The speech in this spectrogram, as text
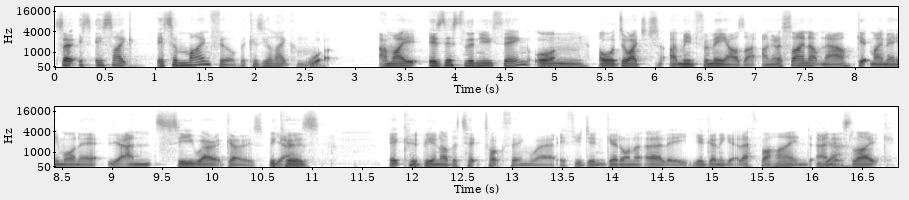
so it's it's like it's a minefield because you're like, Hmm. what am I? Is this the new thing, or or do I just? I mean, for me, I was like, I'm going to sign up now, get my name on it, Yeah. and see where it goes because it could be another TikTok thing where if you didn't get on it early, you're going to get left behind, and Yeah. it's like.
